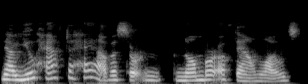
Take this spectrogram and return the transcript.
Now you have to have a certain number of downloads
